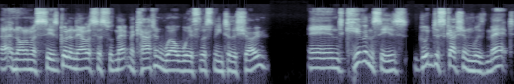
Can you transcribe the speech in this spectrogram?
Uh, Anonymous says, good analysis with Matt McCarten, well worth listening to the show. And Kevin says, good discussion with Matt.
